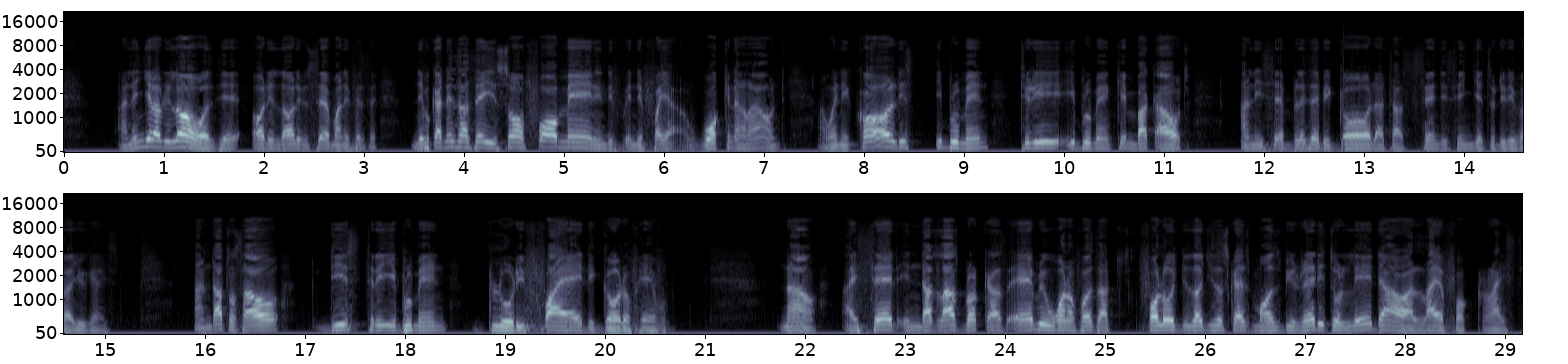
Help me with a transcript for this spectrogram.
An angel of the Lord was there, or the Lord himself manifested. Nebuchadnezzar said he saw four men in the, in the fire walking around. And when he called these Hebrew men, three Hebrew men came back out and he said, Blessed be God that has sent his angel to deliver you guys. And that was how these three Hebrew men glorified the God of heaven. Now, I said in that last broadcast, every one of us that followed the Lord Jesus Christ must be ready to lay down our life for Christ.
